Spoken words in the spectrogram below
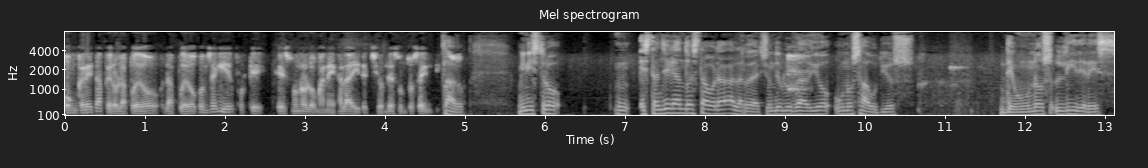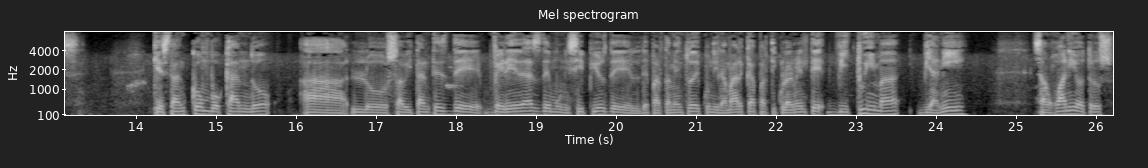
concreta, pero la puedo, la puedo conseguir porque eso no lo maneja la Dirección de Asuntos Étnicos. Claro. Ministro, mm, están llegando hasta ahora a la redacción de Blue Radio unos audios de unos líderes que están convocando a los habitantes de veredas de municipios del departamento de Cundinamarca, particularmente Vituima, Vianí, San Juan y otros,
